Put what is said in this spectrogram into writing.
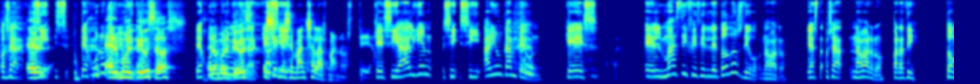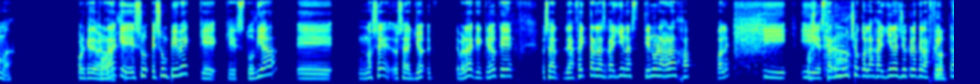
O sea, El- si- te juro por El mi vida, multiusos. te juro El por mi vida multiusos. que Ese que si- se mancha las manos, tío. que si a alguien, si, si hay un campeón que es el más difícil de todos, digo, Navarro. Ya está. O sea, Navarro, para ti, toma. Porque de verdad que es un, es un pibe que, que estudia, eh, no sé, o sea, yo de verdad que creo que, o sea, le afectan las gallinas, tiene una granja, ¿vale? Y, y estar mucho con las gallinas yo creo que le afecta.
